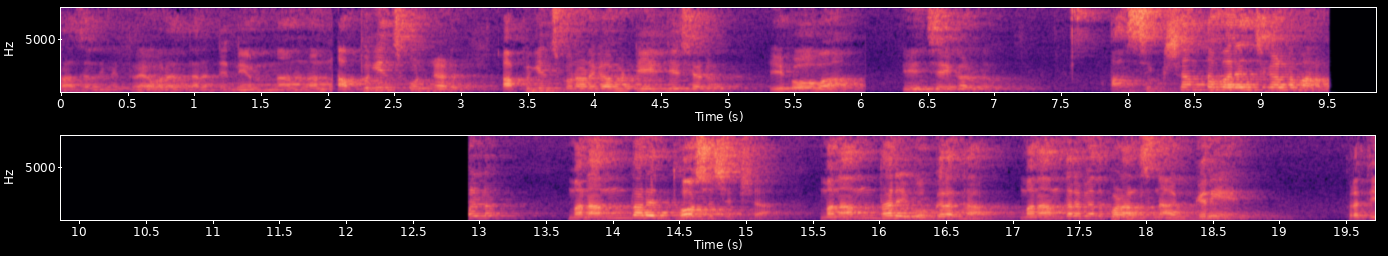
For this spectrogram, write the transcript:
ప్రజల నిమిత్తం ఎవరు వెళ్తారంటే నేను నన్ను నన్ను అప్పగించుకుంటున్నాడు. అప్పగించుకున్నాడు కాబట్టి ఏం చేశాడు? ఎహోవా ఏం చేయగలడు? ఆ శిక్ష అంతా భరించగలడు మన మనందరి దోష శిక్ష మనందరి ఉగ్రత మనందరి మీద పడాల్సిన అగ్ని ప్రతి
